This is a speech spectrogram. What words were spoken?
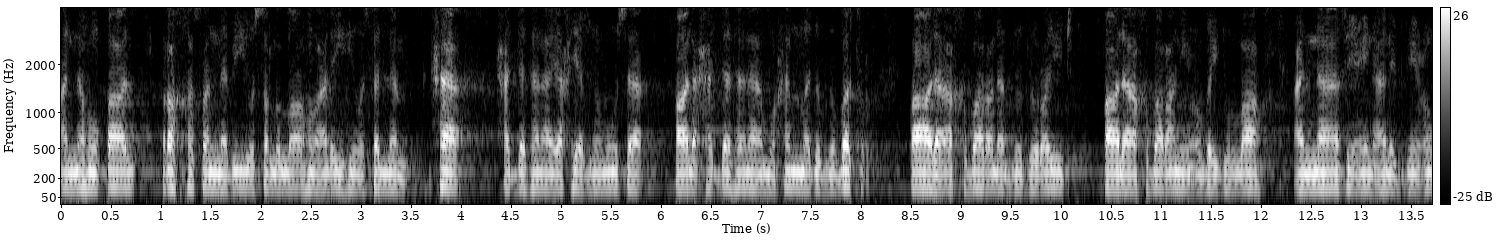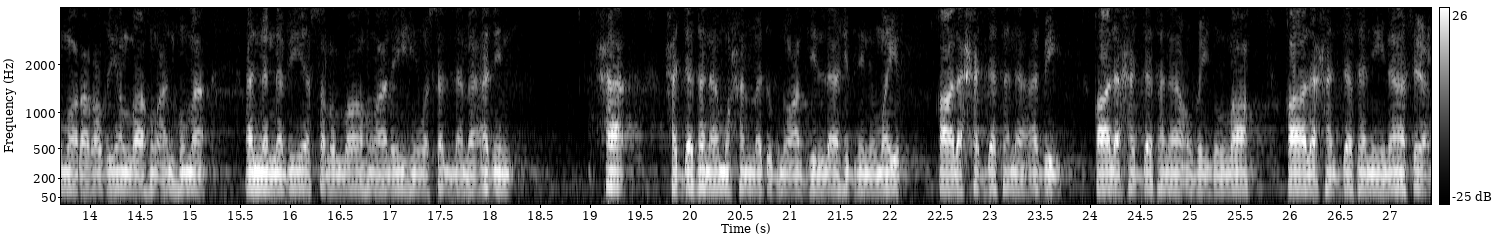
أنه قال رخص النبي صلى الله عليه وسلم حاء. حدثنا يحيى بن موسى قال حدثنا محمد بن بكر قال أخبرنا ابن جريج قال أخبرني عبيد الله عن نافع عن ابن عمر رضي الله عنهما أن النبي صلى الله عليه وسلم أذن حاء. حدثنا محمد بن عبد الله بن نمير قال حدثنا أبي قال حدثنا عبيد الله قال حدثني نافع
